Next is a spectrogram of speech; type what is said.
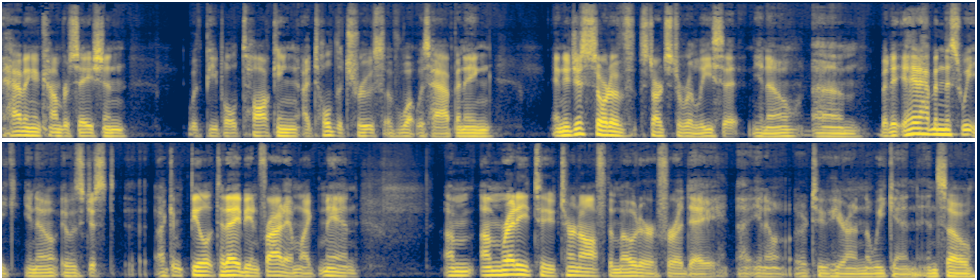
having a conversation with people, talking. I told the truth of what was happening, and it just sort of starts to release it, you know. Um, but it, it happened this week, you know. It was just I can feel it today, being Friday. I'm like, man, I'm I'm ready to turn off the motor for a day, uh, you know, or two here on the weekend. And so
